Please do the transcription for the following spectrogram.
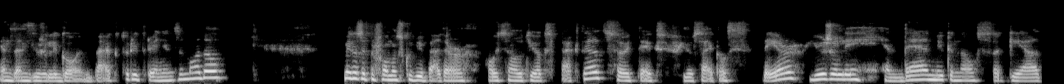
and then usually going back to retraining the model because the performance could be better or it's not what you expected. So it takes a few cycles there usually. And then you can also get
